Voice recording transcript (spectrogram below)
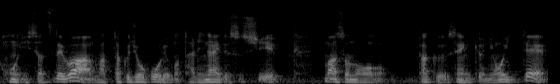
本一冊では全く情報量も足りないですし、まあ、その各選挙において、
